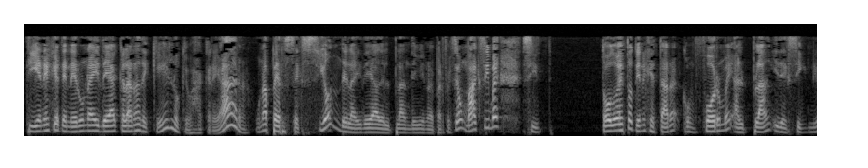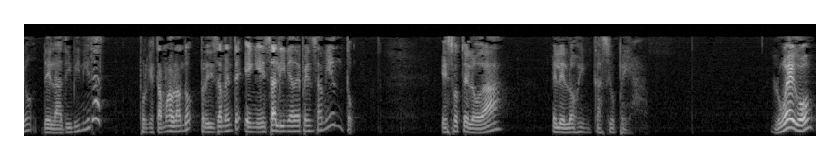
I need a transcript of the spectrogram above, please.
tienes que tener una idea clara de qué es lo que vas a crear, una percepción de la idea del plan divino de perfección máxima. Si todo esto tiene que estar conforme al plan y designio de la divinidad, porque estamos hablando precisamente en esa línea de pensamiento. Eso te lo da el Elohim Casiopea. Luego,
